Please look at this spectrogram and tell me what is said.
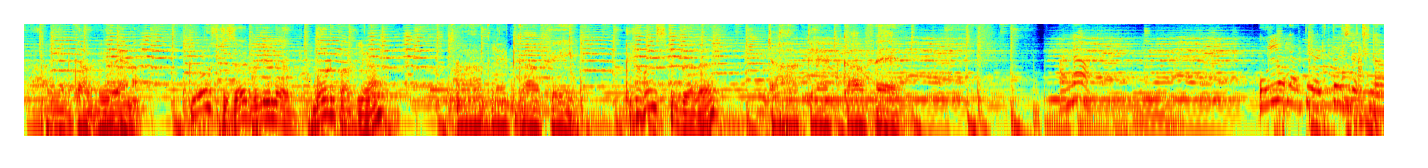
சாக்லேட் காஃபி வேணும் க்ளோஸ்டு சார் வெளியில் போர்டு பார்க்கலையா chocolate coffee closed brother chocolate coffee அண்ணா உள்ள எல்லாத்தையும் எடுத்து வச்சாச்சுண்ணா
